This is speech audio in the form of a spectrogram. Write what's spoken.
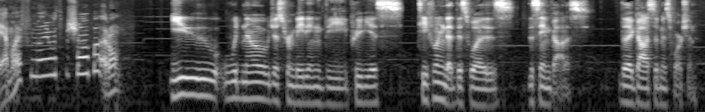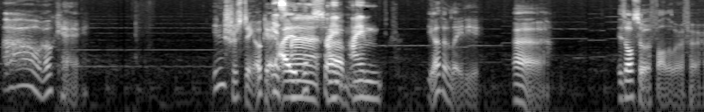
am I familiar with Shaba? I don't. You would know just from meeting the previous tiefling that this was the same goddess, the goddess of misfortune. Oh, okay. Interesting. Okay, yes, I, uh, that's, I, um, I'm. the other lady. Uh, is also a follower of her.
